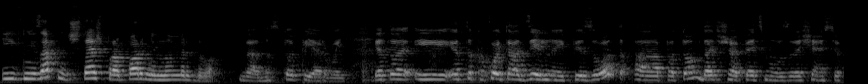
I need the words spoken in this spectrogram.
и внезапно читаешь про парня номер два. Да, на 101. Это, и это какой-то отдельный эпизод, а потом дальше опять мы возвращаемся в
